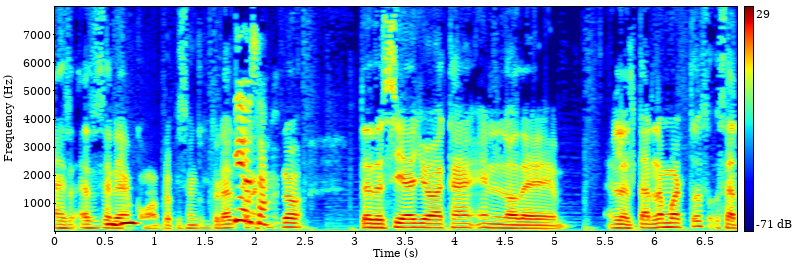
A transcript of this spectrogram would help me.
Eso, eso sería como apropiación cultural. Sí, Por o sea- ejemplo, te decía yo acá en lo de el altar de muertos, o sea,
